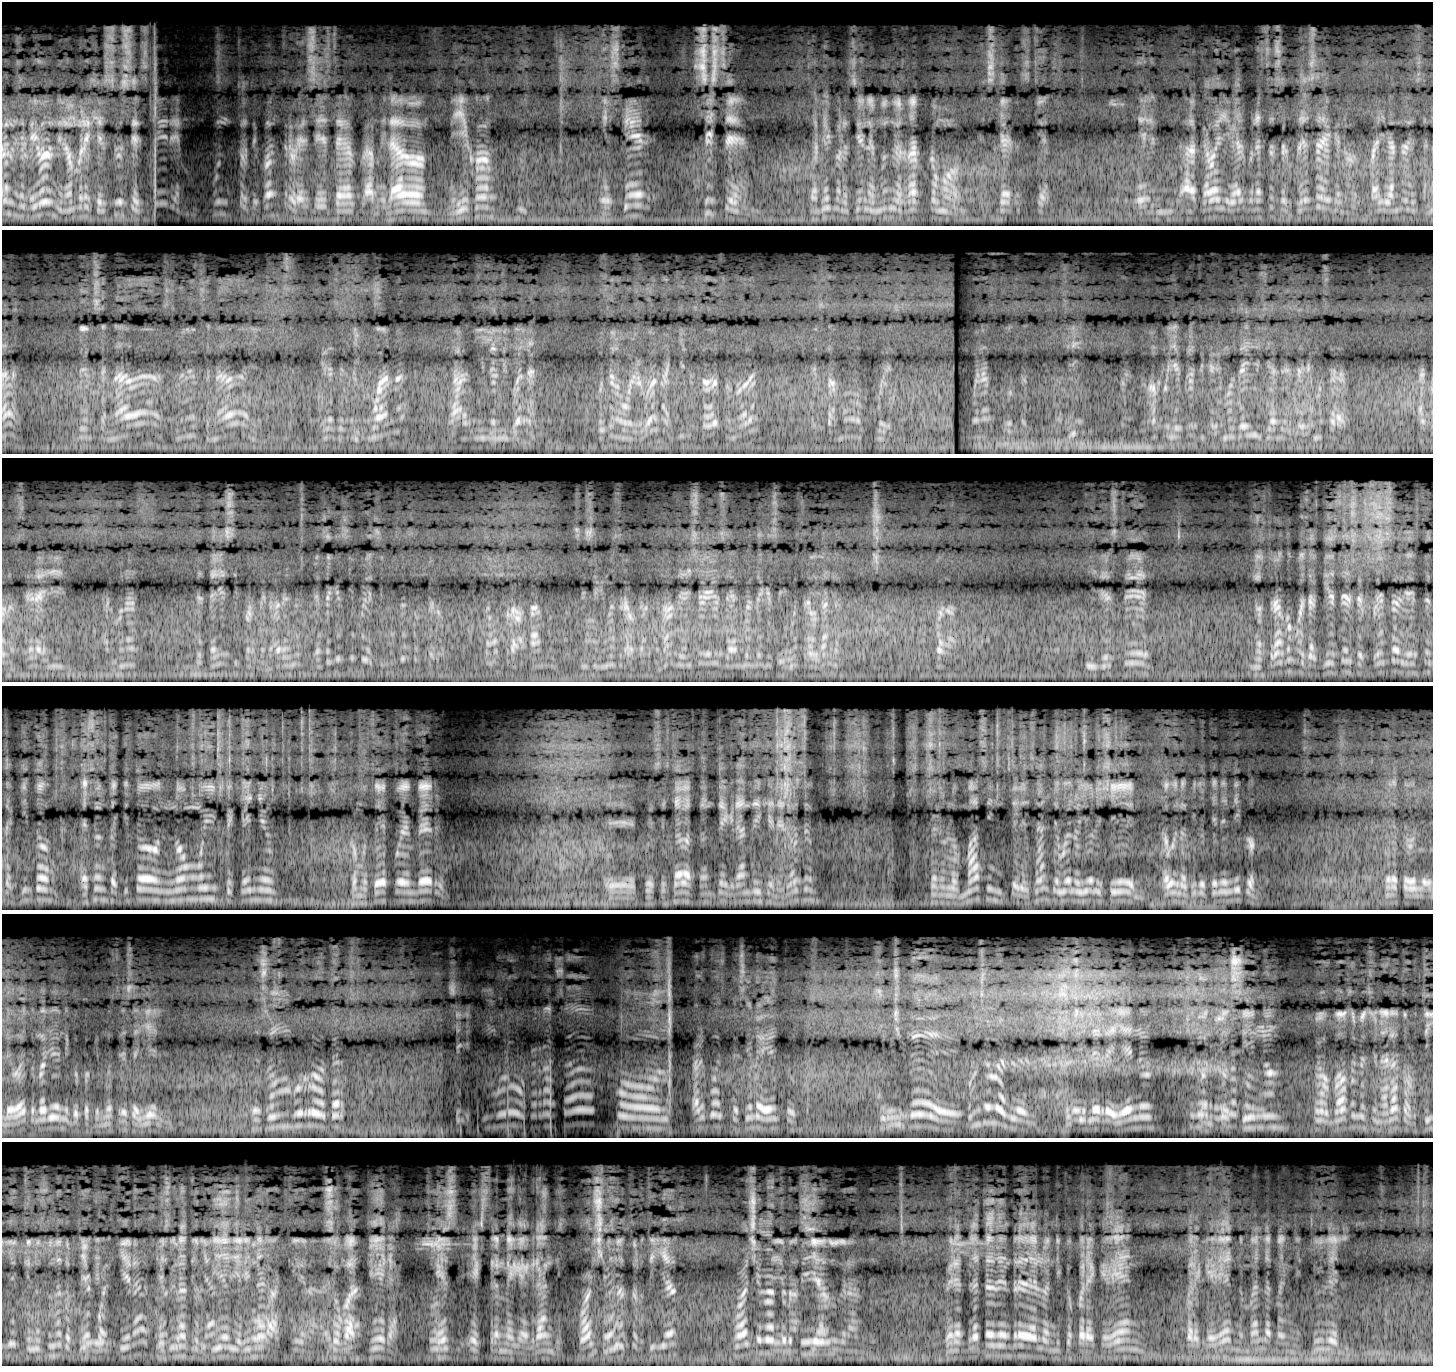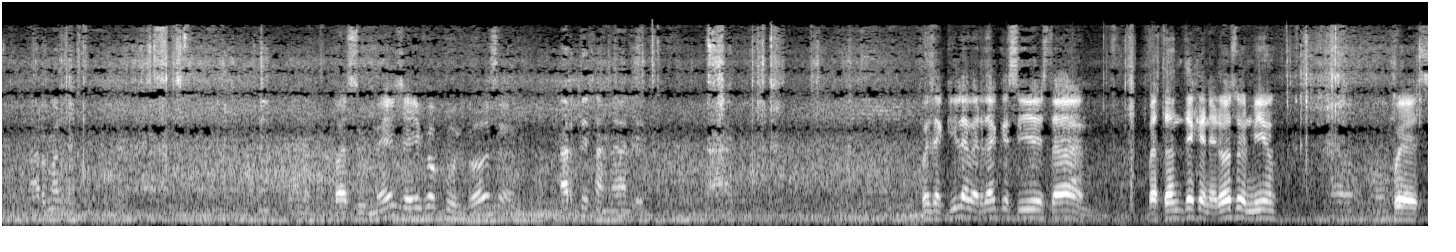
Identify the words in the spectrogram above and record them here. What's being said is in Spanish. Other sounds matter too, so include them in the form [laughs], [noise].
Hola mis amigos, mi nombre es Jesús Esquer en Puntos de Controversia. Está a mi lado mi hijo Esquer System, también conocido en el mundo del rap como Esquer. Eh, acaba de llegar con esta sorpresa de que nos va llegando de Ensenada. De Ensenada, estuve en Ensenada, en Tijuana. Ah, ¿y de Tijuana? Pues en Nuevo León, aquí en el estado de Sonora, estamos pues en buenas cosas. Sí, ah, pues ya platicaremos de ellos, ya les daremos a, a conocer ahí algunos detalles y pormenores, ¿no? Ya sé que siempre decimos eso, pero estamos trabajando. pues. Sí, seguimos trabajando, ¿no? De hecho ellos se dan cuenta que seguimos trabajando. Para... Y de este, nos trajo pues aquí esta sorpresa de este taquito. Es un taquito no muy pequeño, como ustedes pueden ver, eh, pues está bastante grande y generoso. Pero lo más interesante, bueno, yo le eché, ah bueno, aquí lo tiene Nico. Le le voy a tomar yo Nico para que muestres ahí el... Es un burro de carne. Sí, Un burro de carne asada con algo especial adentro. Un chile de. ¿Cómo se llama? El, el- un chile relleno Chile con relleno tocino. Pero vamos a mencionar la tortilla, que no es una tortilla Sí, cualquiera, Es una tortilla de harina sobaquera. Es sobaquera. una- Es extra mega grande. guache, Unas tortillas guache una tortilla. demasiado grandes. Pero trata de enredarlo, Nico, para que vean, para que vean nomás la magnitud del... Ármalo. Para su mecha, hijo pulgoso. Artesanales. Pues aquí la verdad que sí está bastante generoso el mío. Pues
